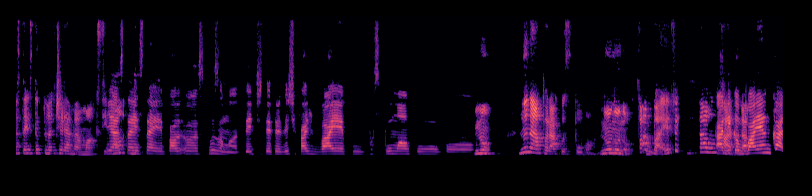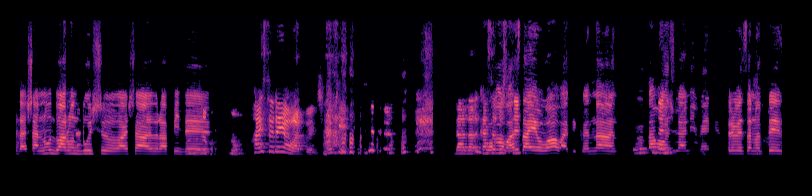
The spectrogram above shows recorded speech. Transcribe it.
Asta este plăcerea mea maximă. Ia, stai, stai, uh, scuză-mă, deci te trezești și faci baie cu spumă, cu... Nu, nu neapărat cu spumă. Nu, nu, nu. Fac baie, efectiv, stau în Adică cadă, baie în cad, așa, nu doar un duș uh, așa rapid de... Nu, nu, nu. Hai să reiau atunci. Ok. da, da, ca wow, să nu spune... asta e wow, adică na, n-am auzit la nimeni. Trebuie să notez.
